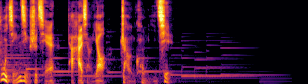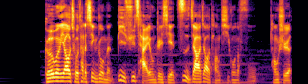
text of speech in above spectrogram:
不仅仅是钱，他还想要掌控一切。格温要求他的信众们必须采用这些自家教堂提供的服务，同时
